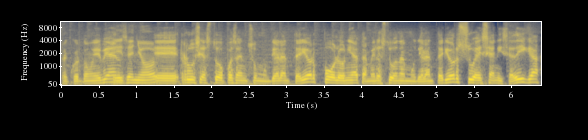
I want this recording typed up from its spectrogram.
recuerdo muy bien. Sí, señor. Eh, Rusia estuvo pues en su mundial anterior, Polonia también estuvo en el mundial anterior, Suecia ni se diga,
